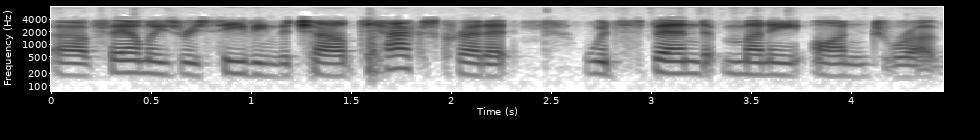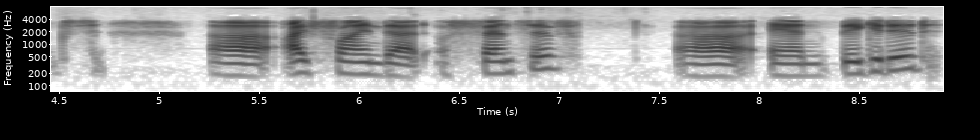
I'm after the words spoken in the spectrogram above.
uh, families receiving the child tax credit would spend money on drugs. Uh, I find that offensive uh, and bigoted.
